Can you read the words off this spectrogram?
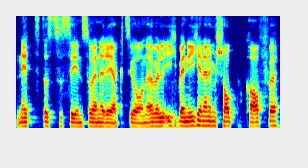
nett, das zu sehen, so eine Reaktion. Ja. Weil ich, wenn ich in einem Shop kaufe,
